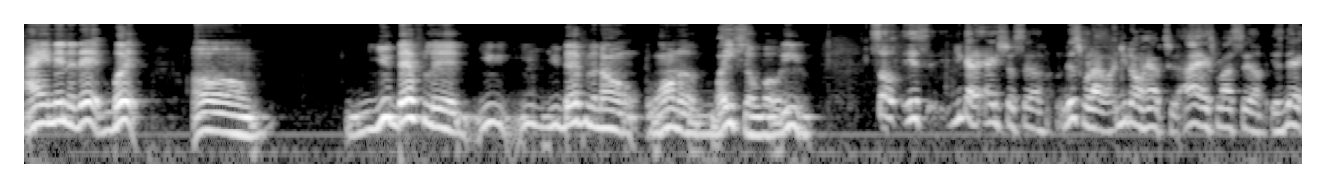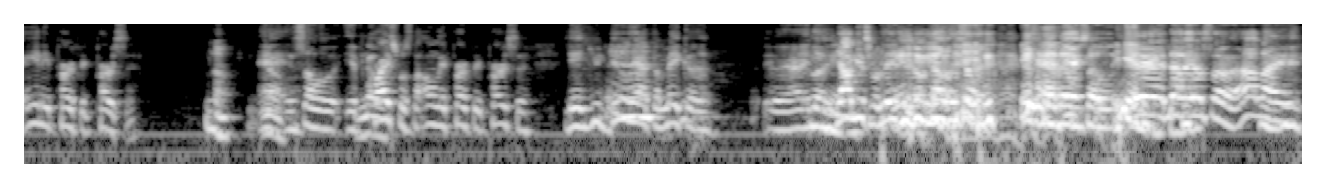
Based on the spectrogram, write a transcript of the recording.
I ain't into that, but um you definitely you you, you definitely don't want to waste your vote either. So it's you got to ask yourself. This is what I want. You don't have to. I ask myself: Is there any perfect person? No. And, No. and so, if No. Christ was the only perfect person, then you do have to make a. Uh, look, y'all get some religion. on another episode. That's had another it. episode. Yeah. Yeah, no episode. I'm like,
